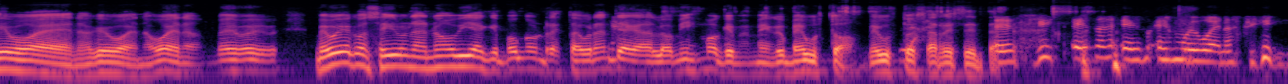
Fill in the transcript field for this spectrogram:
Qué bueno, qué bueno. Bueno, me, voy a conseguir una novia que ponga un restaurante y haga lo mismo que me, gustó, me gustó esa receta. esa es, muy buena, sí.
